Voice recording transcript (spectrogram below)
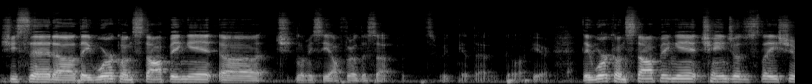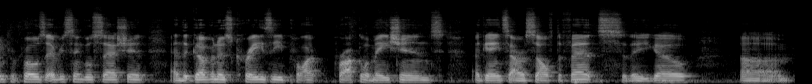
she said uh, they work on stopping it. Uh, let me see. I'll throw this up so we can get that go up here. They work on stopping it, change legislation, propose every single session, and the governor's crazy pro- proclamations against our self defense. So there you go. Um,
